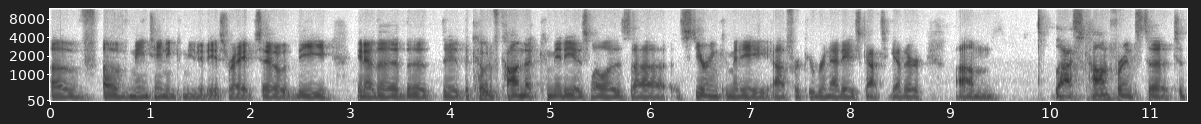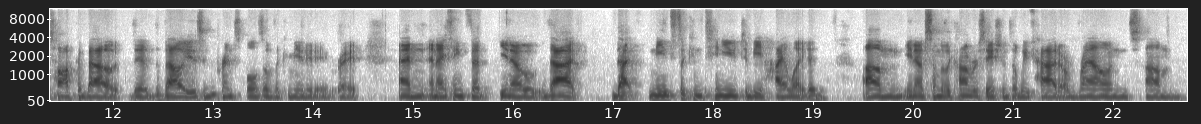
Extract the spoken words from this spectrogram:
of of maintaining communities, right? So the you know the the the, the code of conduct committee as well as uh, steering committee uh, for Kubernetes got together um, last conference to to talk about the the values and principles of the community, right? And and I think that you know that that needs to continue to be highlighted um, you know, some of the conversations that we've had around um,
